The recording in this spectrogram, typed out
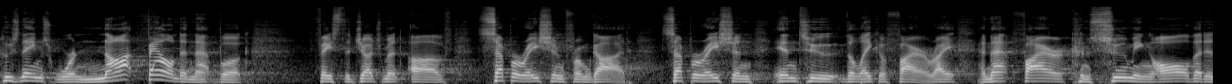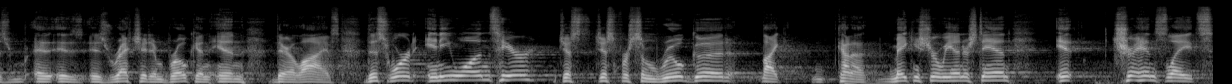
whose names were not found in that book face the judgment of separation from God, separation into the lake of fire, right? And that fire consuming all that is, is, is wretched and broken in their lives. This word, anyone's here, just, just for some real good, like kind of making sure we understand, it translates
